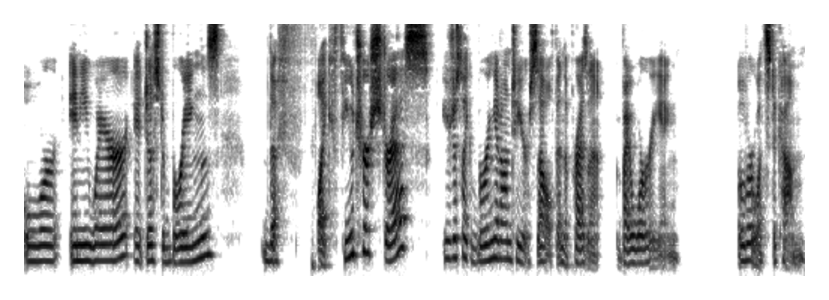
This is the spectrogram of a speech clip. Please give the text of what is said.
or anywhere. It just brings the like future stress. You're just like bring it onto yourself in the present by worrying over what's to come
